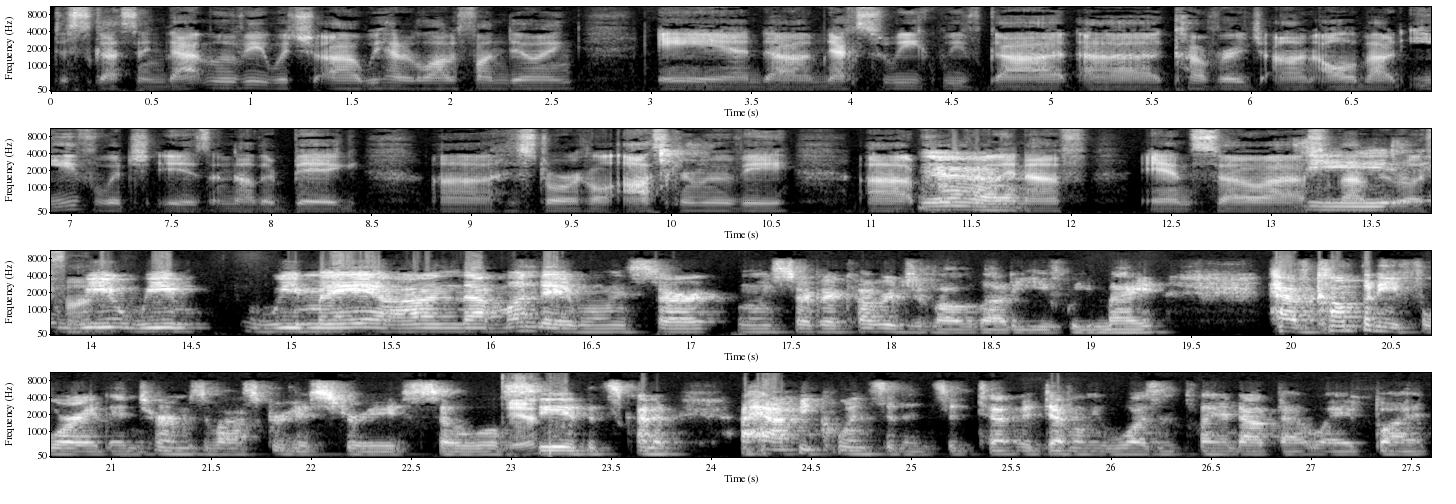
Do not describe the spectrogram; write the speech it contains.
discussing that movie, which uh, we had a lot of fun doing. And um, next week we've got uh, coverage on All About Eve, which is another big uh, historical Oscar movie, uh, appropriately Yeah. enough. And so, uh, so that'll be really fun. we we we may on that Monday when we start when we start our coverage of All About Eve, we might have company for it in terms of Oscar history. So we'll Yeah. see if it's kind of a happy coincidence. It, te- it definitely wasn't planned out that way, but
